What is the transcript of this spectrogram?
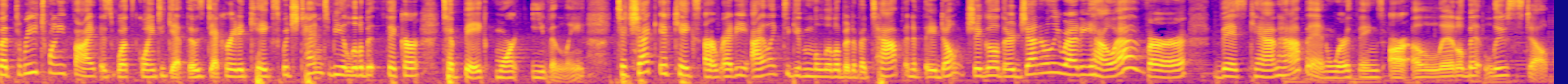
but 325 is what's going to get those decorated cakes, which tend to be a little bit thicker to bake more evenly. To check if cakes are ready, I like to give them a little bit of a tap, and if they don't jiggle, they're generally ready. However, this can happen where things are a little bit loose still.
